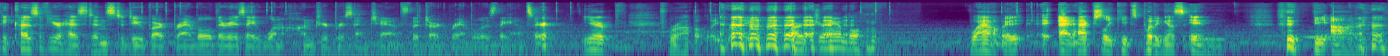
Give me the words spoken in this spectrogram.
because of your hesitance to do Bark Bramble, there is a 100% chance that Dark Bramble is the answer. You're probably right. Dark Dramble. wow, it, it actually keeps putting us in the eye.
